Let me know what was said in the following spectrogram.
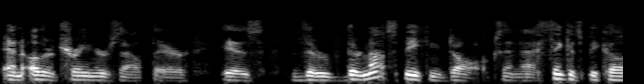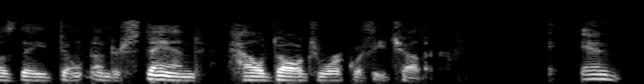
and other trainers out there is they're they're not speaking dogs, and I think it's because they don't understand how dogs work with each other. And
